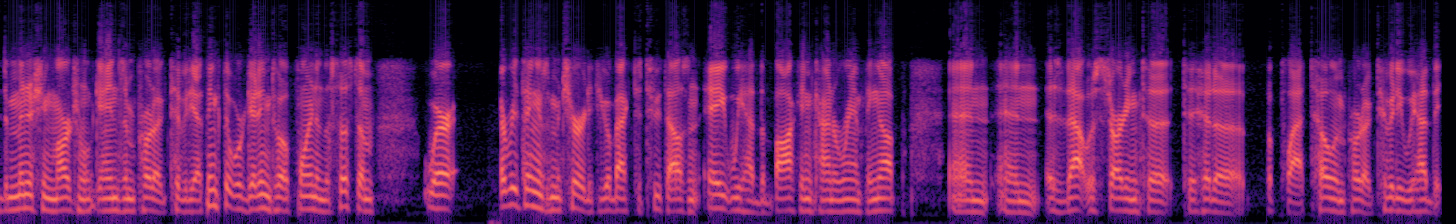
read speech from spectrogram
diminishing marginal gains in productivity. I think that we're getting to a point in the system where everything is matured. If you go back to 2008, we had the Bakken kind of ramping up, and and as that was starting to to hit a, a plateau in productivity, we had the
